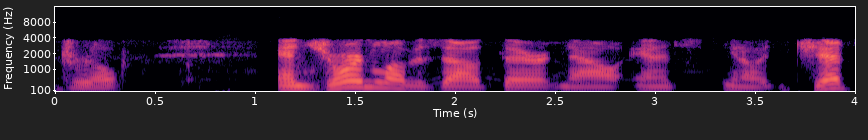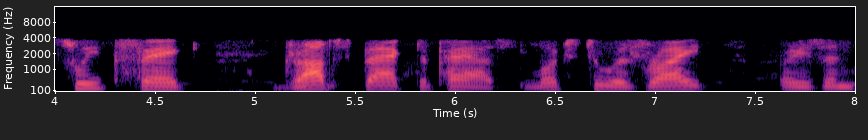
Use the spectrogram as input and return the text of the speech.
drill. And Jordan Love is out there now, and it's you know jet sweep fake, drops back to pass, looks to his right, but he's in,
